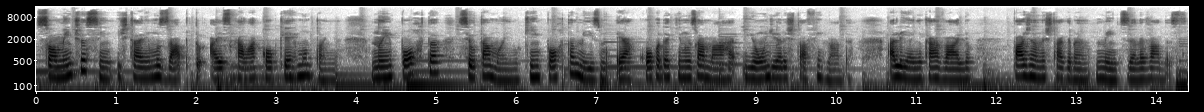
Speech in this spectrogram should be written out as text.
Somente assim estaremos aptos a escalar qualquer montanha, não importa seu tamanho, o que importa mesmo é a corda que nos amarra e onde ela está firmada. Aliane Carvalho, página no Instagram Mentes Elevadas.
